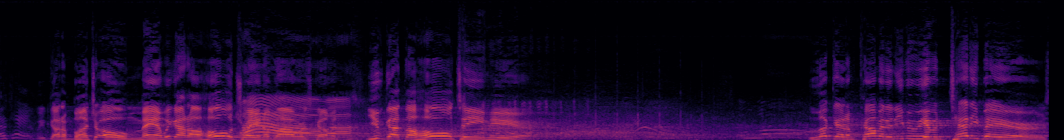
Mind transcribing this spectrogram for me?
Okay. We've got a bunch of, oh man, we got a whole train of flowers coming. You've got the whole team here. Look at them coming, and even we have teddy bears.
